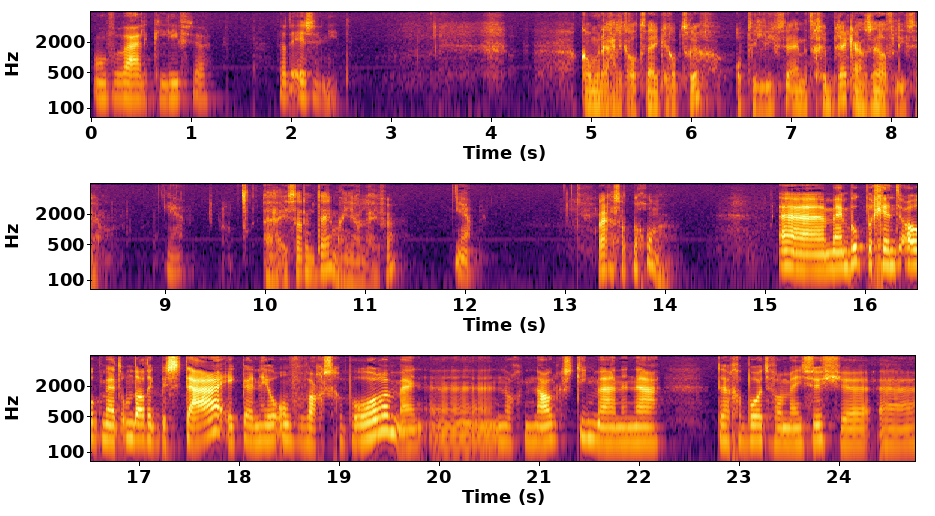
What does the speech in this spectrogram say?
Onvoorwaardelijke liefde, dat is er niet. We komen er eigenlijk al twee keer op terug, op die liefde en het gebrek aan zelfliefde. Ja. Eh, is dat een thema in jouw leven? Ja. Waar is dat begonnen? Eh, mijn boek begint ook met omdat ik besta. Ik ben heel onverwachts geboren. Mijn, eh, nog nauwelijks tien maanden na de geboorte van mijn zusje eh,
